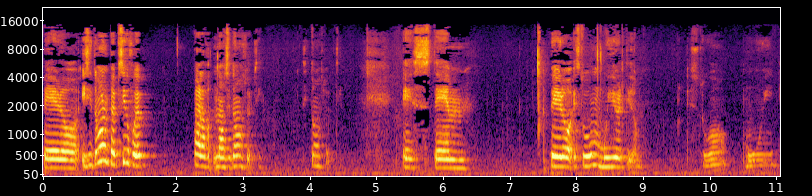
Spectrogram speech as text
Pero, ¿y si tomaron Pepsi o fue para.? No, si tomamos Pepsi. Si tomamos Pepsi. Este. Pero estuvo muy divertido. Estuvo muy divertido.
